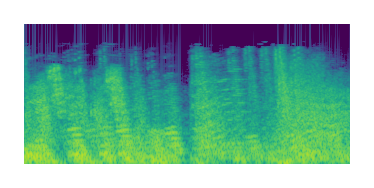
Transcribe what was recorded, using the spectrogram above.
Yes, I can.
